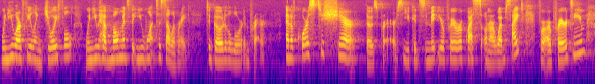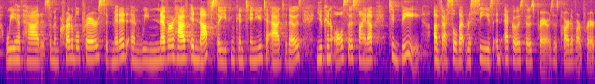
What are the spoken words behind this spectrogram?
when you are feeling joyful, when you have moments that you want to celebrate, to go to the Lord in prayer and of course to share those prayers. You can submit your prayer requests on our website for our prayer team. We have had some incredible prayers submitted, and we never have enough, so you can continue to add to those. You can also sign up to be a vessel that receives and echoes those prayers as part of our prayer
